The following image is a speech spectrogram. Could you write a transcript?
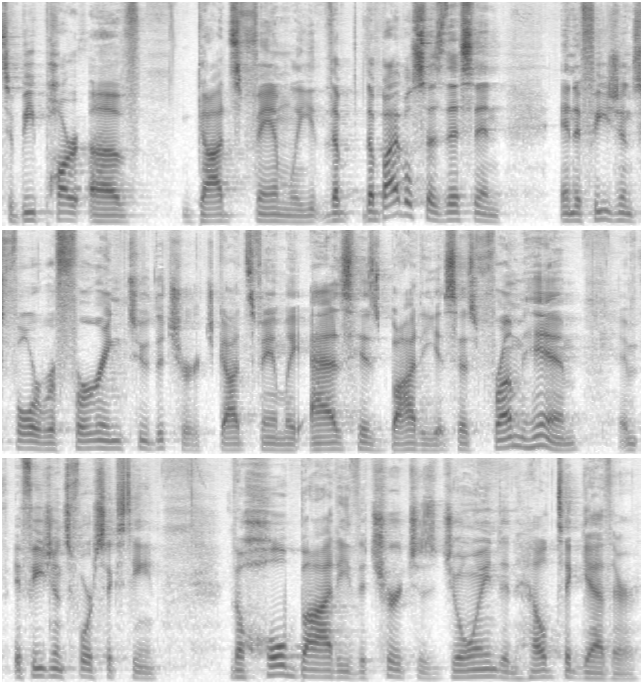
to be part of God's family. The, the Bible says this in, in Ephesians 4, referring to the church, God's family, as his body. It says, from him, Ephesians 4 16, the whole body, the church, is joined and held together.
